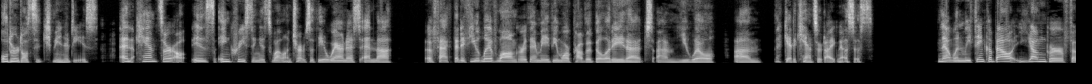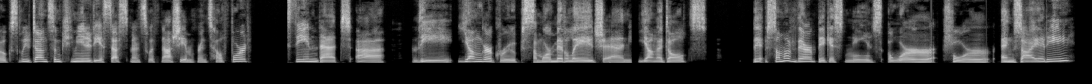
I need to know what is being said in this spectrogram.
older adults in communities. And cancer uh, is increasing as well in terms of the awareness and the, the fact that if you live longer, there may be more probability that um, you will um, get a cancer diagnosis. Now, when we think about younger folks, we've done some community assessments with Nashi Immigrants Health Board, seen that uh, the younger groups, uh, more middle age and young adults, some of their biggest needs were for anxiety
